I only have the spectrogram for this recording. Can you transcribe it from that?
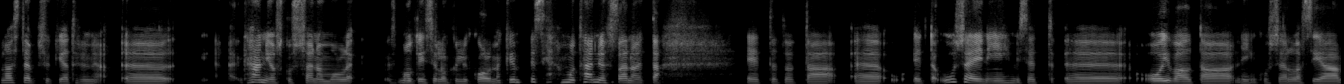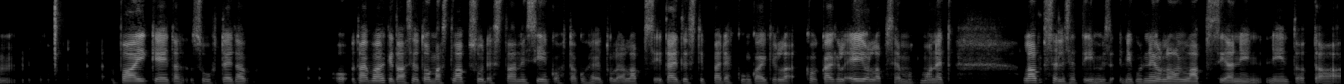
lastenpsykiatrin, hän joskus sanoi mulle, me oltiin silloin kyllä kolmekymppisiä, mutta hän jos sanoi, että, että, tota, että usein ihmiset oivaltaa niin kuin sellaisia vaikeita suhteita tai vaikeita asioita omasta lapsuudestaan, niin siinä kohtaa, kun heillä tulee lapsia. Tämä ei tietysti päde, kun kaikilla, kaikilla ei ole lapsia, mutta monet lapselliset ihmiset, niin kuin ne, joilla on lapsia, niin, niin tota,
